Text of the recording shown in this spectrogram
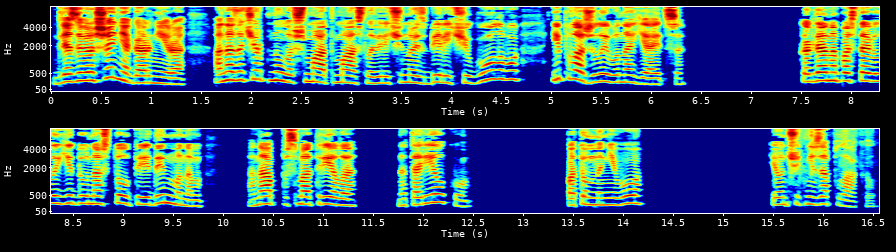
Для завершения гарнира она зачерпнула шмат масла величиной с беличью голову и положила его на яйца. Когда она поставила еду на стол перед Инманом, она посмотрела на тарелку, потом на него, и он чуть не заплакал,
